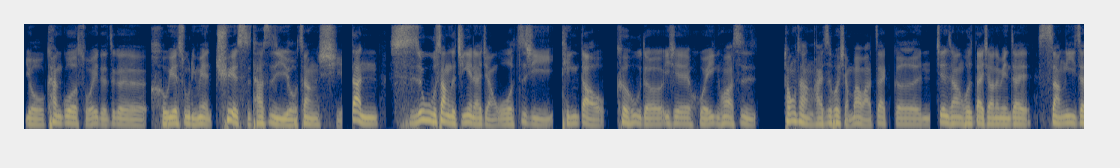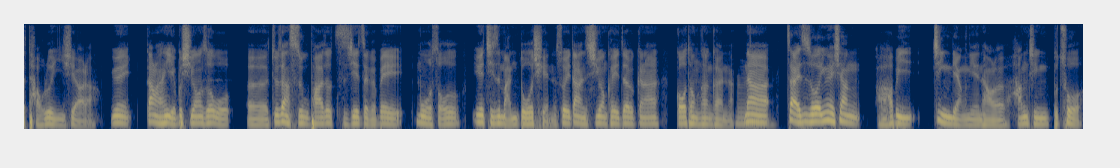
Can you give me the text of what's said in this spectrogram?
有看过所谓。的这个合约书里面确实他是有这样写，但实物上的经验来讲，我自己听到客户的一些回应的话是，通常还是会想办法再跟建商或者代销那边再商议、再讨论一下啦。因为当然也不希望说我呃就这样十五趴就直接整个被没收，因为其实蛮多钱的，所以当然希望可以再跟他沟通看看啦。那再是说，因为像啊好比近两年好了，行情不错。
